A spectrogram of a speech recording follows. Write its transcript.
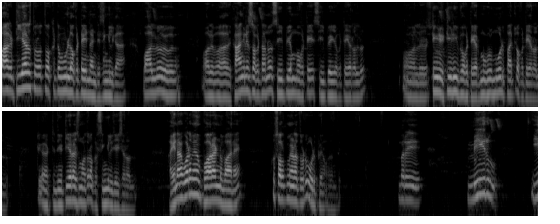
మాకు టీఆర్ఎస్ ప్రభుత్వం ఒకటి ఊళ్ళో ఒకటే ఏంటంటే సింగిల్గా. వాళ్ళు వాళ్ళు కాంగ్రెస్ ఒకటను సిపిఎం ఒకటి సిపిఐ ఒకటి వాళ్ళు. వాళ్ళు టీ టీడీపీ ఒకటి వేయరు మూడు మూడు పార్టీలు ఒకటి వాళ్ళు. టీఆర్ఎస్ మాత్రం ఒక సింగిల్ చేశారు వాళ్ళు. అయినా కూడా మేము పోరాడిన బాగానే స్వల్ప మేడతోటి ఓడిపోయినాం అంతే. మరి మీరు ఈ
